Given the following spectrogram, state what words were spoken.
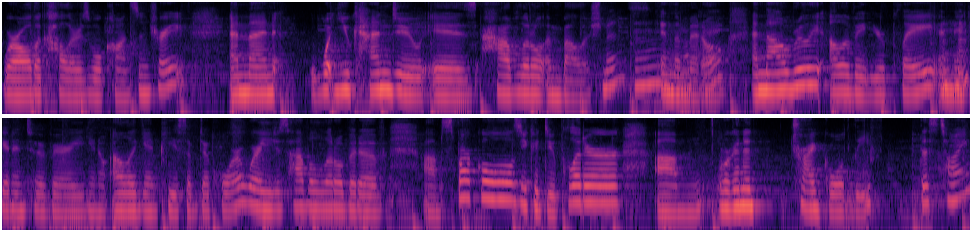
where all the colors will concentrate. And then what you can do is have little embellishments mm, in the middle okay. and that'll really elevate your plate and mm -hmm. make mm-hmm. it into a very you know elegant piece of decor where you just have a little bit of um, sparkles you could do glitter um, we're gonna try gold leaf this time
